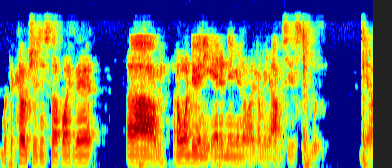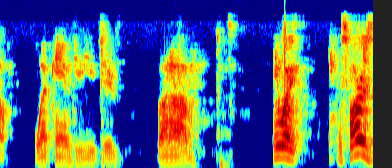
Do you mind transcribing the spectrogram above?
with the coaches and stuff like that. Um, I don't want to do any editing and like I mean obviously this is you know webcam to YouTube, but um, anyway, as far as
